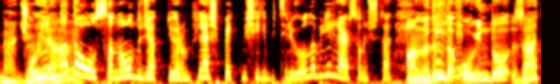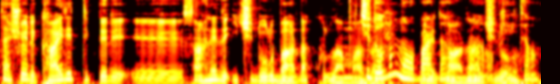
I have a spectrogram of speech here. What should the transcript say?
Bence öyle Oyunda abi. da olsa ne olacak diyorum. Flashback bir şeyle bitiriyor olabilirler sonuçta. Anladım de- da oyunda o- zaten şöyle kaydettikleri e, sahnede içi dolu bardak kullanmazlar. İçi dolu mu o bardağın? Evet bardağın Ha, içi okey, dolu. Tamam.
